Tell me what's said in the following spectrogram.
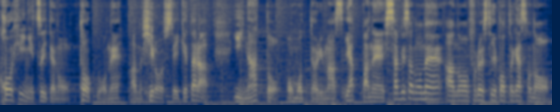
コーヒーについてのトークをね、あの、披露していけたらいいなと思っております。やっぱね、久々のね、あの、フルシティポッドキャストの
